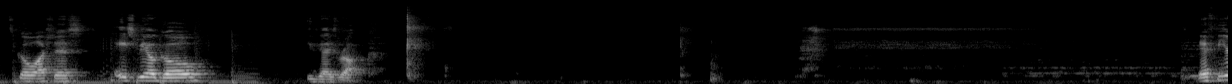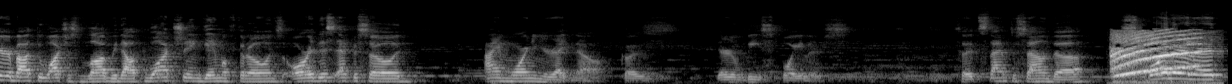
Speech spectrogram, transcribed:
Let's go watch this. HBO Go. You guys rock. If you're about to watch this vlog without watching Game of Thrones or this episode, I'm warning you right now because there will be spoilers. So it's time to sound the ah! spoiler alert!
